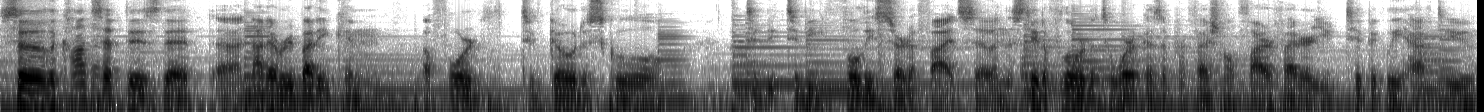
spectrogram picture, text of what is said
So, the concept is that uh, not everybody can afford to go to school to be, to be fully certified. So, in the state of Florida, to work as a professional firefighter, you typically have to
